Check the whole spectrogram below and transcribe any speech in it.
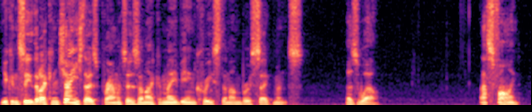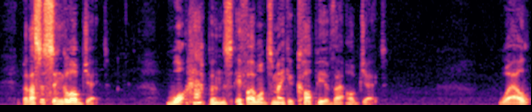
you can see that I can change those parameters and I can maybe increase the number of segments as well. That's fine. But that's a single object. What happens if I want to make a copy of that object? Well,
